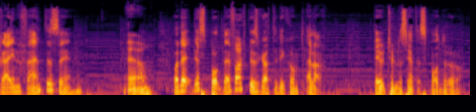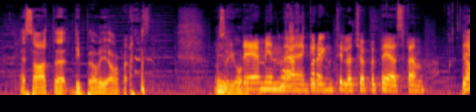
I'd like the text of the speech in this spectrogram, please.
ren fantasy. Ja. Og det, det spådde jeg faktisk at de kom til Eller, det er jo tull å si at jeg spådde det, da. Jeg sa at eh, de bør gjøre det. Og så gjorde Det de er min deg. grunn til å kjøpe PS5. Det,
